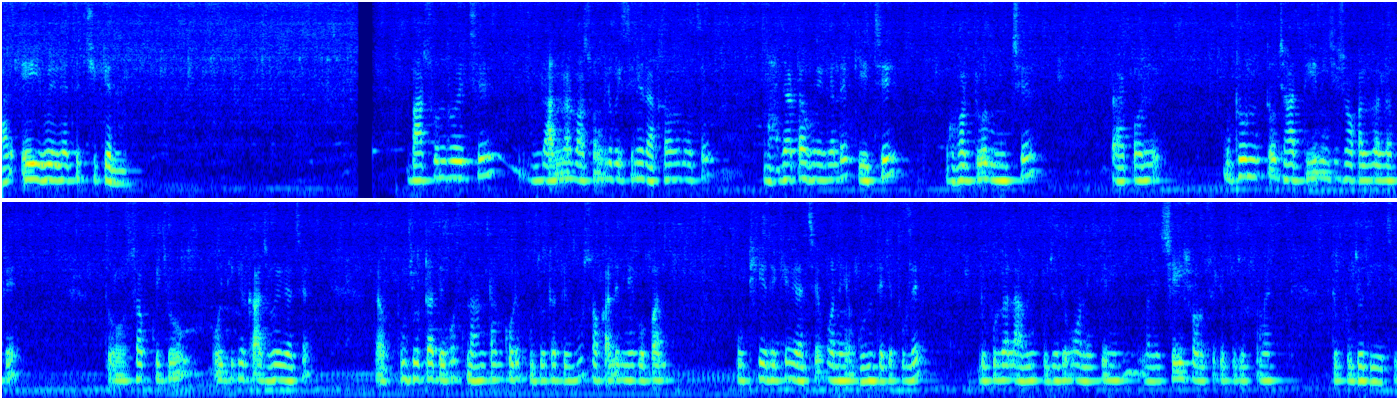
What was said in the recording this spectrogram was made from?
আর এই হয়ে গেছে চিকেন বাসন রয়েছে, রান্নার বাসনগুলো বেসিনে রাখা হয়ে গেছে। ভাজাটা হয়ে গেলে কেচে ঘর দোর মুছে, তারপরে উঠোন তো ঝাড় দিয়ে নিয়েছি সকালবেলাতে, তো সব কিছু ওই দিকের কাজ হয়ে গেছে। তা পুজোটা দেবো, স্নান টান করে পুজোটা দেবো। সকালে মেয়ে গোপাল উঠিয়ে রেখে গেছে মানে ঘুম থেকে তুলে। দুপুরবেলা আমি পুজো দেবো, অনেকদিন মানে সেই সরস্বতী পুজোর সময় একটু পুজো দিয়েছি।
